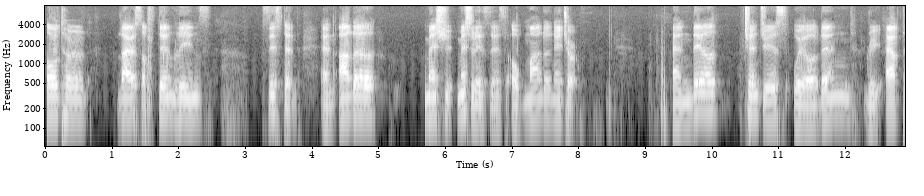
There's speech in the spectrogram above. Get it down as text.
alter life sustaining system and other mechanisms of Mother Nature. And their changes will then react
